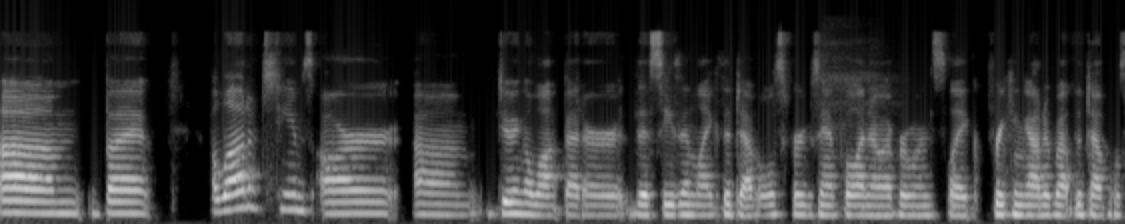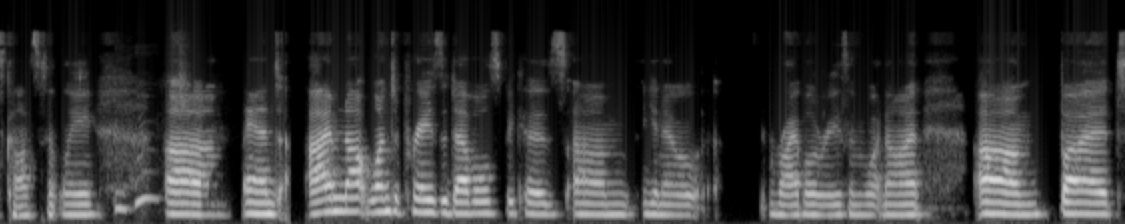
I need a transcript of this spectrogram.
Um, but a lot of teams are um, doing a lot better this season, like the Devils, for example. I know everyone's like freaking out about the Devils constantly. Mm-hmm. Um, and I'm not one to praise the Devils because, um, you know, rivalries and whatnot. Um, but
